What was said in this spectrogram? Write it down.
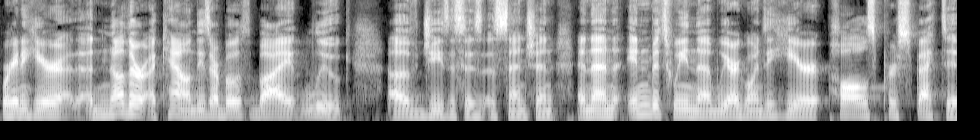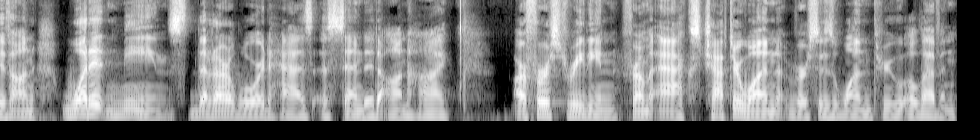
We're going to hear another account. These are both by Luke of Jesus' ascension. And then in between them, we are going to hear Paul's perspective on what it means that our Lord has ascended on high. Our first reading from Acts chapter 1, verses 1 through 11.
